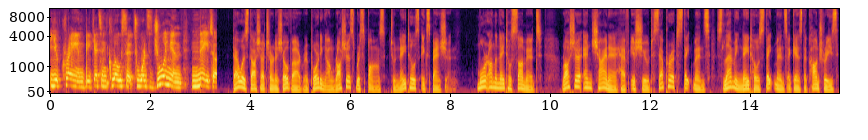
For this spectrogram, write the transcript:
Ukraine be getting closer towards joining NATO. That was Dasha Chernyshova reporting on Russia's response to NATO's expansion. More on the NATO summit. Russia and China have issued separate statements slamming NATO's statements against the countries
